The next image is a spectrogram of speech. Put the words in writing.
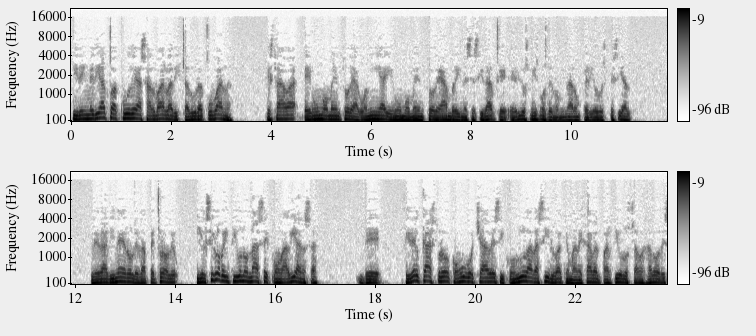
y de inmediato acude a salvar la dictadura cubana, que estaba en un momento de agonía y en un momento de hambre y necesidad que ellos mismos denominaron periodo especial. Le da dinero, le da petróleo y el siglo XXI nace con la alianza de Fidel Castro con Hugo Chávez y con Lula da Silva, que manejaba el Partido de los Trabajadores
